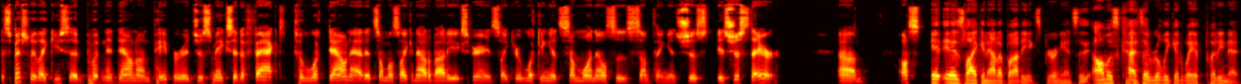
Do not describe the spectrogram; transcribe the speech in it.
especially like you said, putting it down on paper, it just makes it a fact to look down at. It's almost like an out of body experience, like you're looking at someone else's something. It's just, it's just there. Um, also, it is like an out of body experience. It almost has a really good way of putting it.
